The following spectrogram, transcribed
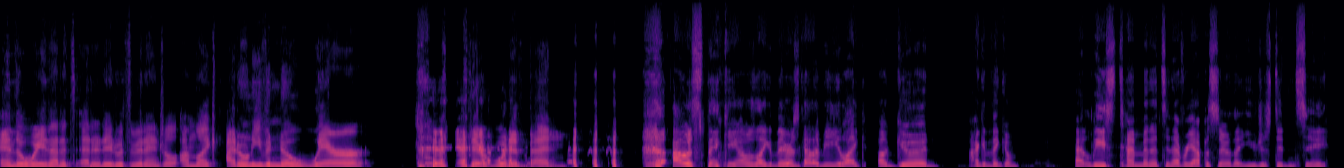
and the way that it's mm-hmm. edited with VidAngel, I'm like, I don't even know where there would have been. I was thinking, I was like, there's got to be like a good, I can think of at least 10 minutes in every episode that you just didn't see.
